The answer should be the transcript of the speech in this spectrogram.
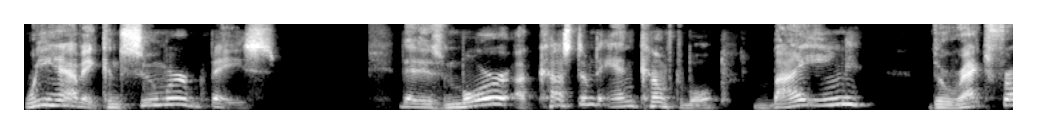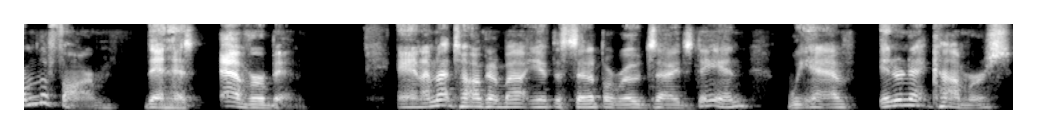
We have a consumer base that is more accustomed and comfortable buying direct from the farm than has ever been. And I'm not talking about you have to set up a roadside stand. We have internet commerce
